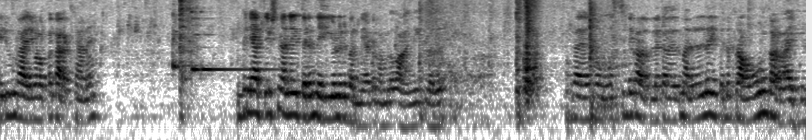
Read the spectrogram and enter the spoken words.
എരിവും കാര്യങ്ങളൊക്കെ കറക്റ്റാണ് പിന്നെ അത്യാവശ്യം നല്ല ഇത്തരം നെയ്യുള്ളൊരു പന്നിയാട്ടോ നമ്മൾ വാങ്ങിയിട്ടുള്ളത്. അതായത് റോസ്റ്റിന്റെ കളറിലൊക്കെ അതായത് നല്ല ഇത്തരം ബ്രൗൺ കളറായിരിക്കും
